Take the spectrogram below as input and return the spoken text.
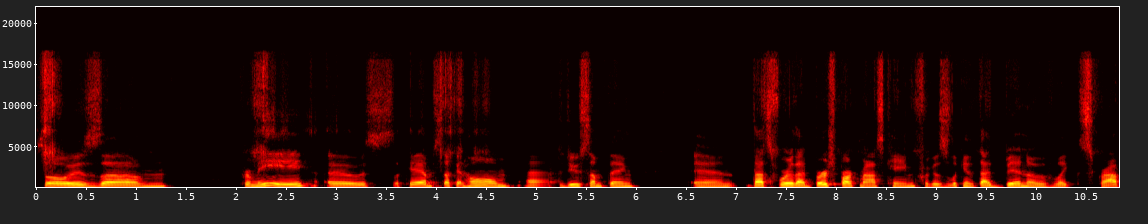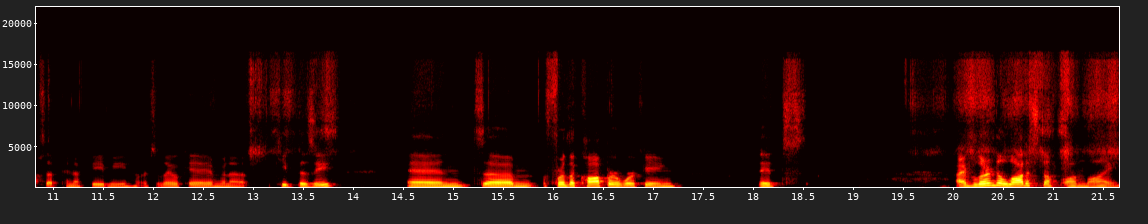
so it was um, for me. It was okay. I'm stuck at home. I have to do something, and that's where that birch bark mask came because looking at that bin of like scraps that Pinock gave me, I was like, okay, I'm gonna keep busy and um, for the copper working it's i've learned a lot of stuff online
